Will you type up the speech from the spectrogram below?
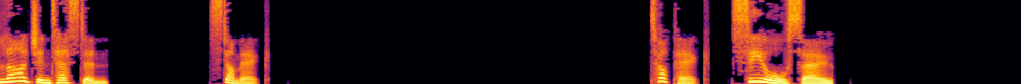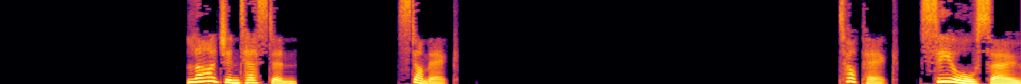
Large intestine. Stomach. Topic. See also Large intestine. Stomach. Topic. See also.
